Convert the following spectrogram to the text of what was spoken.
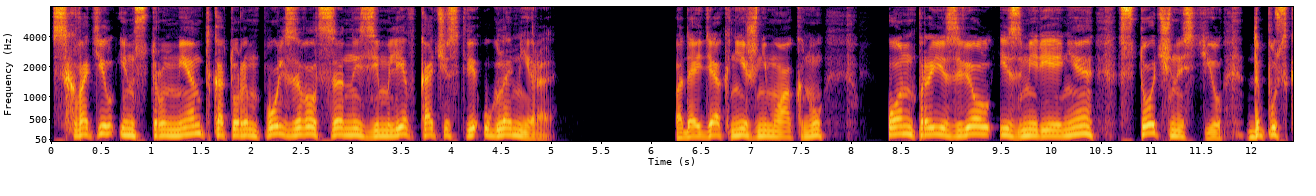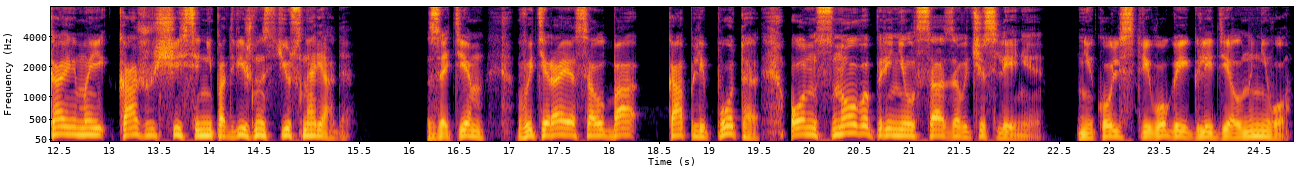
схватил инструмент, которым пользовался на земле в качестве угломера. Подойдя к нижнему окну, он произвел измерение с точностью, допускаемой кажущейся неподвижностью снаряда. Затем, вытирая со лба капли пота, он снова принялся за вычисление. Николь с тревогой глядел на него.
